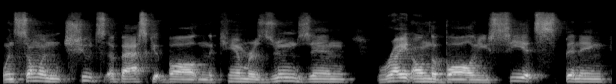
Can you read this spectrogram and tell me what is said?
when someone shoots a basketball and the camera zooms in right on the ball and you see it spinning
